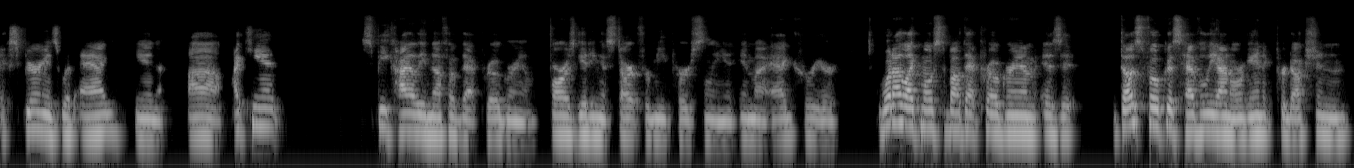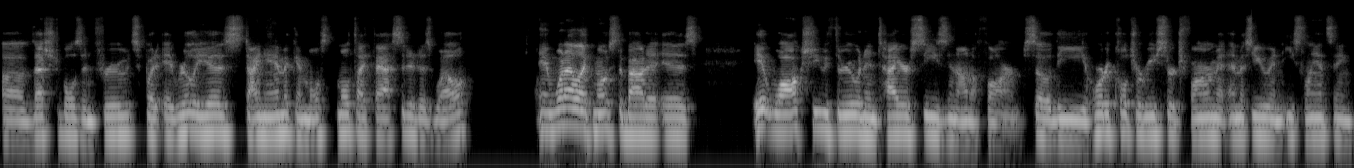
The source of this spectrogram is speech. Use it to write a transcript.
experience with ag, and uh, I can't speak highly enough of that program as far as getting a start for me personally in, in my ag career. What I like most about that program is it does focus heavily on organic production of vegetables and fruits, but it really is dynamic and multifaceted as well. And what I like most about it is it walks you through an entire season on a farm. So the horticulture research farm at MSU in East Lansing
